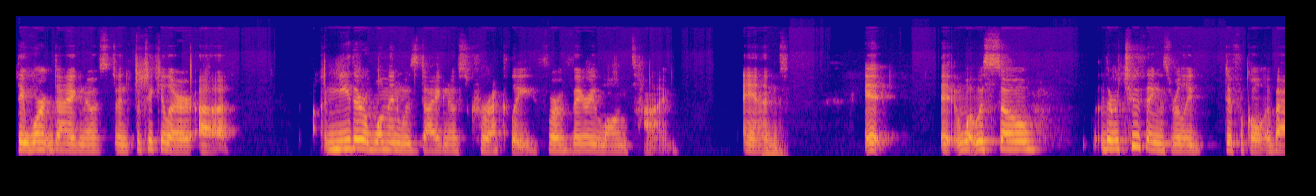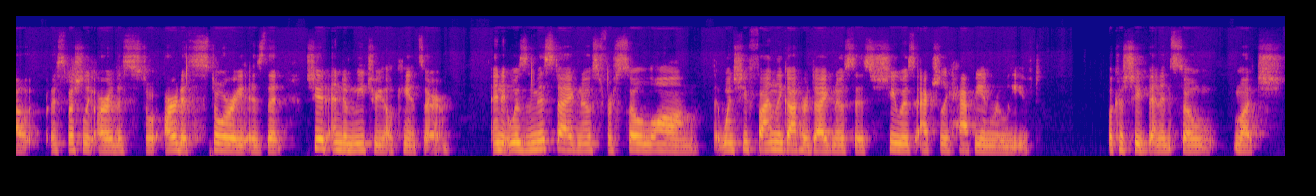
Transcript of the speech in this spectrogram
they weren't diagnosed. In particular, uh, neither woman was diagnosed correctly for a very long time, and mm. it, it what was so there were two things really difficult about especially Ardith's, Ardith's story is that she had endometrial cancer and it was misdiagnosed for so long that when she finally got her diagnosis she was actually happy and relieved because she'd been in so much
